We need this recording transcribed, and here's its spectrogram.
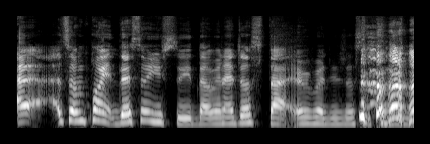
at some point, they're so used to it that when I just start, everybody's just looking at me.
